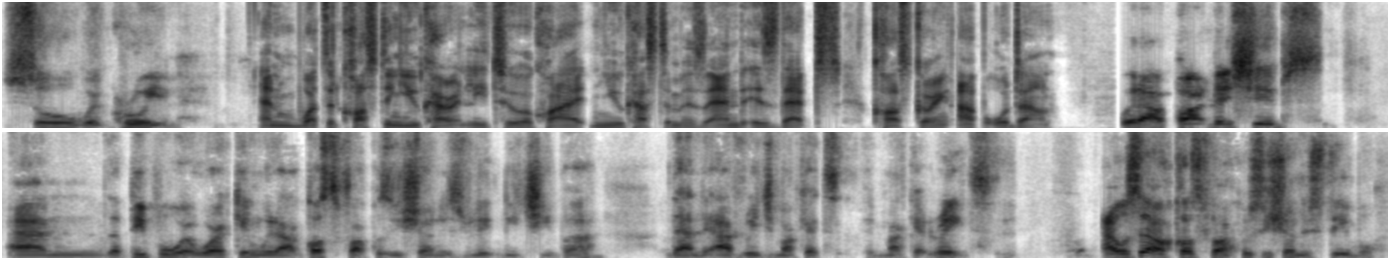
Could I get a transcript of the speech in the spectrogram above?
So we're growing. And what's it costing you currently to acquire new customers? And is that cost going up or down? with our partnerships and the people we're working with, our cost of acquisition is really cheaper than the average market market rate. I would say our cost for acquisition is stable.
